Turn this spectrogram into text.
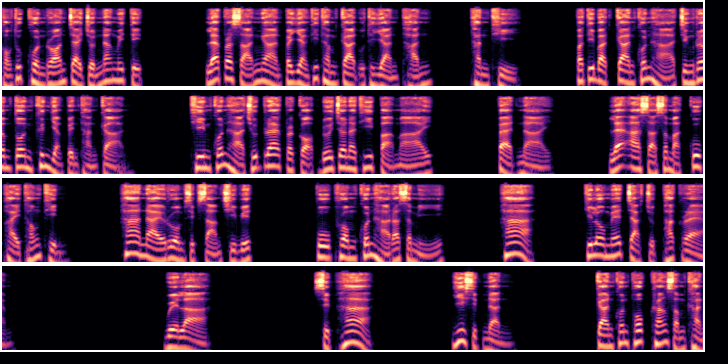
ของทุกคนร้อนใจจนนั่งไม่ติด และประสานงานไปยังที่ทำการอุทยานทัน ทันที ปฏิบัติการค้นหาจึงเริ่มต้นขึ้นอย่างเป็นทางการ ทีมค้นหาชุดแรกประกอบด้วยเจ้าหน้าที่ป่าไม้ 8 นาย และอาสาสมัครกู้ภัยท้องถิ่น 5 นายรวม 13 ชีวิต ปูพรมค้นหารัศมี 5 กิโลเมตรจากจุดพักแรม เวลา 15 20 นัน การค้นพบครั้งสำคัญ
